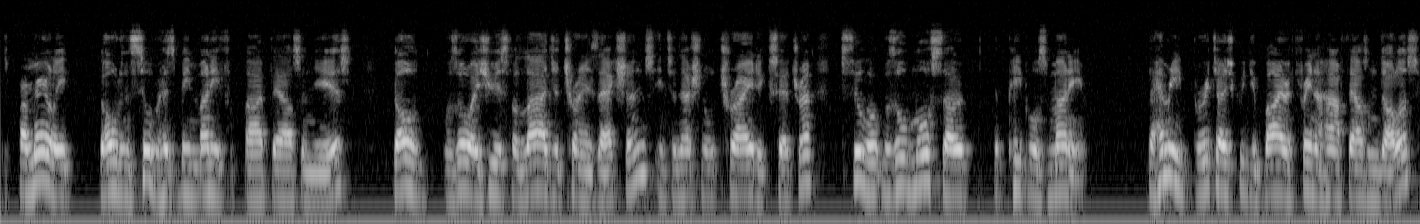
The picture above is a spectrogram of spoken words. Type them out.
It's primarily Gold and silver has been money for 5,000 years. Gold was always used for larger transactions, international trade, etc. Silver was all more so the people's money. So how many burritos could you buy with $3,500?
